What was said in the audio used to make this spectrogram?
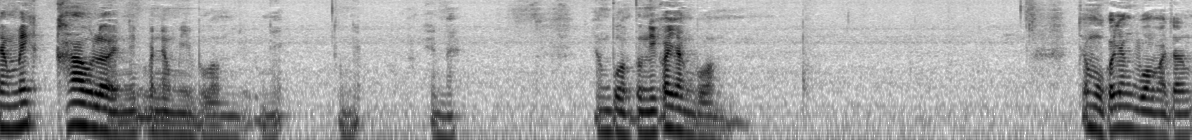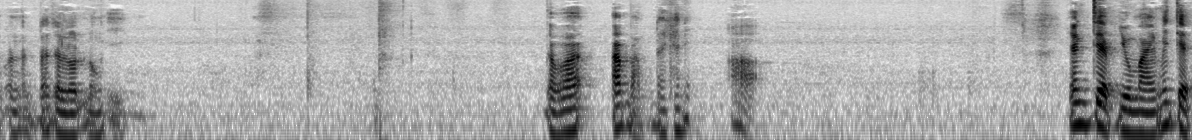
ยังไม่เข้าเลยนี่มันยังมีบวมอยู่ตรงนี้ตรงนี้เห็นไหมยังบวมตรงนี้ก็ยังบวมจมูกก็ยังบวมอาจจะน่าจะลดลงอีก แต่ว่าอัพแบบได้แค่นี้ยังเจ็บอยู่ไหมไม่เจ็บ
